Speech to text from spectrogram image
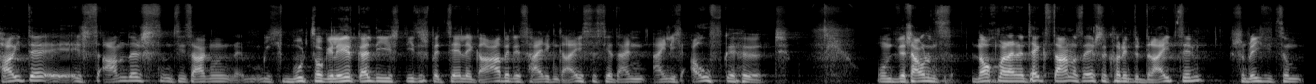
Heute ist es anders und sie sagen, ich wurde so gelehrt, gell, diese spezielle Gabe des Heiligen Geistes, die hat eigentlich aufgehört. Und wir schauen uns nochmal einen Text an aus 1. Korinther 13. Schon wichtig, zum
